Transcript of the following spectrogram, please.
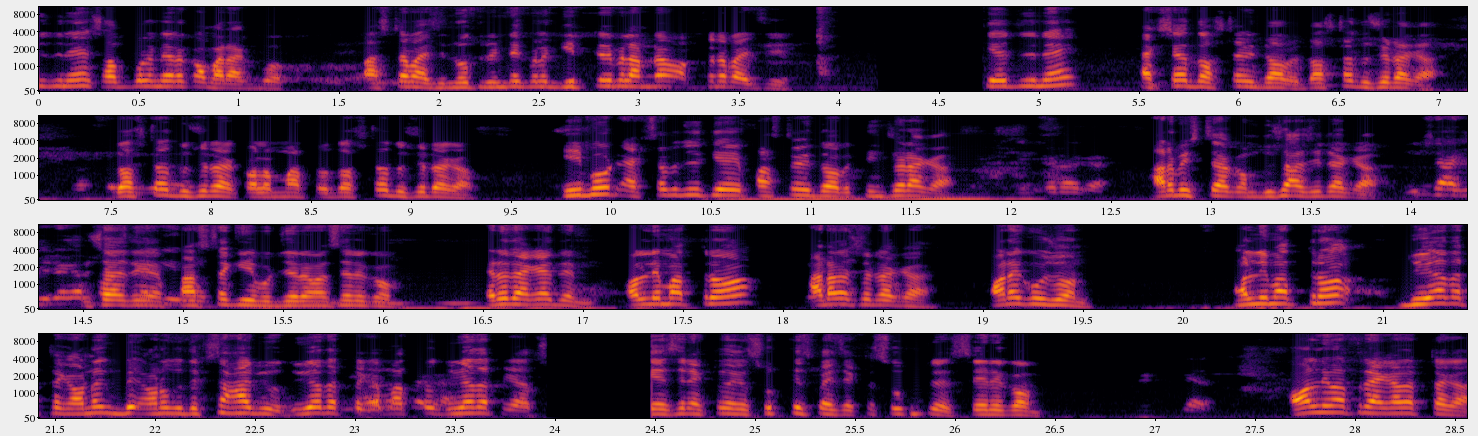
যদি নেয় সবগুলো নিয়ে কমা রাখব। পাঁচটা পাইছি নতুন ইনটেকগুলো গিফটের বেল আমরা অপশনটা পাইছি। কেউ যদি নেয় একসাথে দশটা নিতে হবে দশটা দুশো টাকা। দশটা দুশো টাকা কলম মাত্র দশটা দুশো টাকা। কিবোর্ড একসাথে যদি কেউ পাঁচটা নিতে হবে তিনশো টাকা। আর বিশ টাকা কম দুশো আশি টাকা। দুশো আশি টাকা দুশো আশি টাকা পাঁচটা কিবোর্ড যেরকম আছে এরকম। এটা দেখাই দেন অনলি মাত্র আঠারোশো টাকা। অনেক ওজন। অনলি মাত্র দুই হাজার টাকা। অনেক অনেক দেখছেন হাবিও দুই হাজার টাকা মাত্র দুই হাজার টাকা একটা সুটকেস পাইছে একটা সুটকেস এরকম। অনলি মাত্র এক হাজার টাকা।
